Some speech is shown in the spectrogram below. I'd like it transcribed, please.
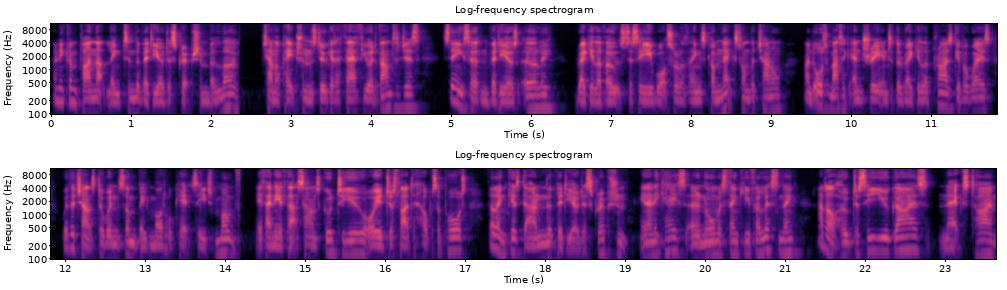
and you can find that linked in the video description below. Channel patrons do get a fair few advantages, seeing certain videos early, regular votes to see what sort of things come next on the channel, and automatic entry into the regular prize giveaways with a chance to win some big model kits each month. If any of that sounds good to you or you'd just like to help support, the link is down in the video description. In any case, an enormous thank you for listening, and I'll hope to see you guys next time.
